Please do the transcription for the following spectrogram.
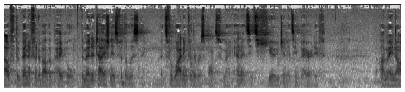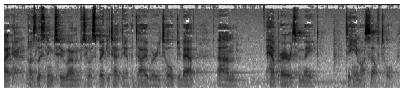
or for the benefit of other people. The meditation is for the listening. It's for waiting for the response for me, and it's it's huge and it's imperative. I mean, I, I was listening to um, to a speaker tape the other day where he talked about um, how prayer is for me to hear myself talk,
